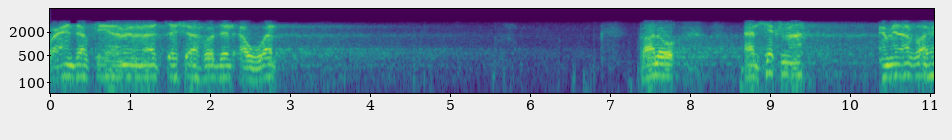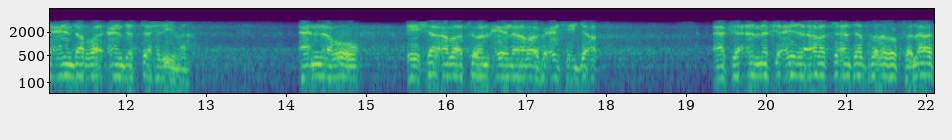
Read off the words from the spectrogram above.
وعند القيام من التشهد الأول. قالوا الحكمة من الرفع عند عند التحريمة أنه إشارة إلى رفع الحجاب. كأنك إذا أردت أن تدخل في الصلاة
